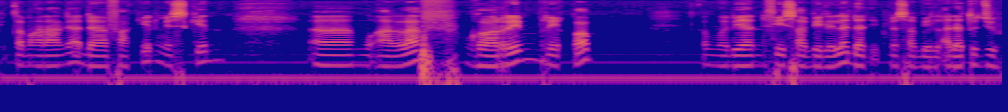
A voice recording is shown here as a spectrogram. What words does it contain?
kita mengenalnya ada fakir miskin uh, mualaf gorim rikob kemudian visabilillah dan ibnu sabil ada tujuh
